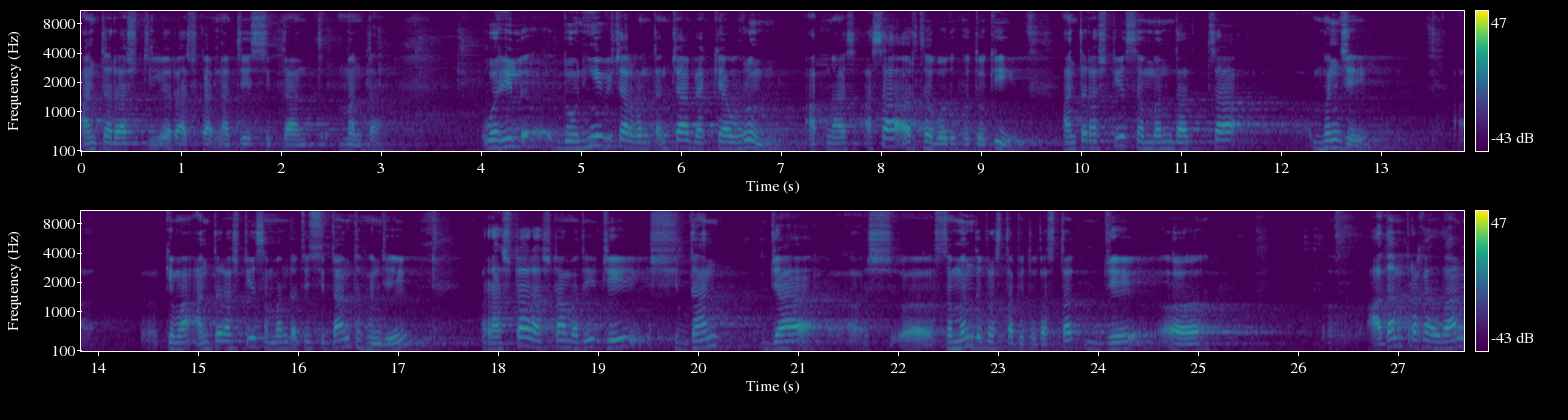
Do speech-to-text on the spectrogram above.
आंतरराष्ट्रीय राजकारणाचे सिद्धांत म्हणतात. वरील दोन्ही विचारवंतांच्या व्याख्यावरून आपणास असा अर्थबोध होतो की आंतरराष्ट्रीय संबंधाचा म्हणजे किंवा आंतरराष्ट्रीय संबंधाचे सिद्धांत म्हणजे राष्ट्राराष्ट्रामध्ये जे सिद्धांत ज्या संबंध प्रस्थापित होत असतात जे आदान प्रदान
